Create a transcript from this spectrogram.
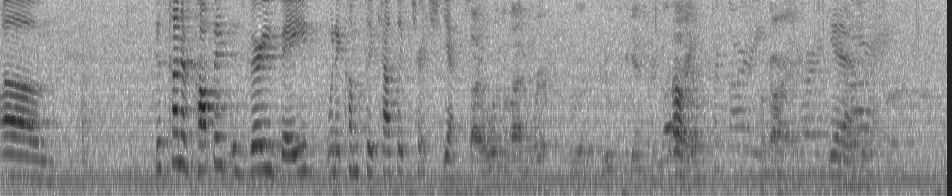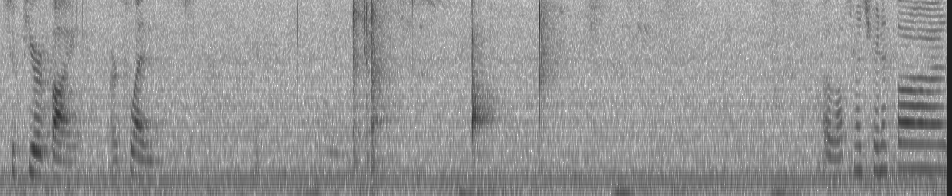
um, this kind of topic is very vague when it comes to Catholic Church. Yes. Sorry, what was the Latin word? Root again? Oh. Purgario? Purgario. Yeah. To purify or cleanse. Yes. I lost my train of thought.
